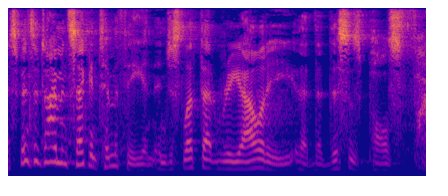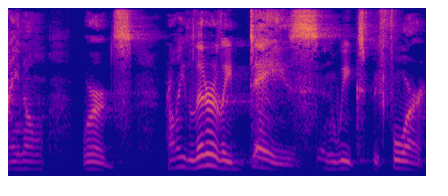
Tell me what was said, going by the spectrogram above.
spend some time in 2 Timothy and, and just let that reality that, that this is Paul's final words, probably literally days and weeks before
